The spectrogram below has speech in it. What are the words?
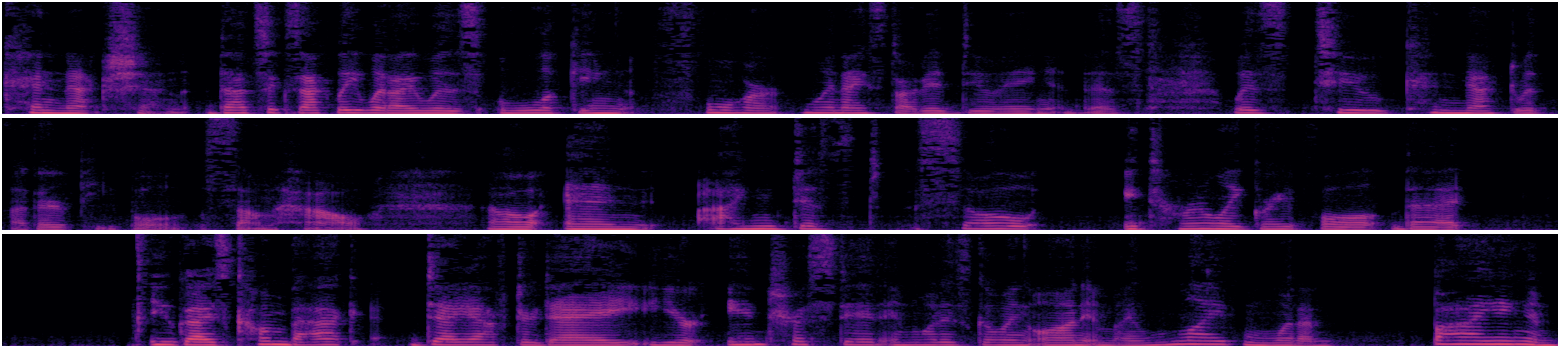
connection. That's exactly what I was looking for when I started doing this was to connect with other people somehow. Oh, and I'm just so eternally grateful that you guys come back day after day. You're interested in what is going on in my life and what I'm buying and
